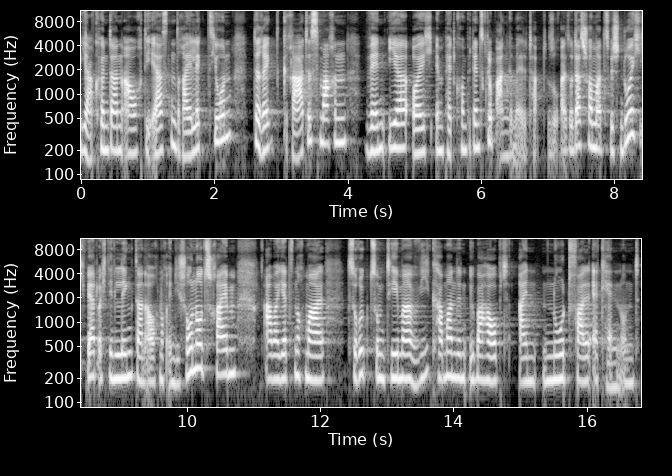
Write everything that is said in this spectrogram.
ja, könnt dann auch die ersten drei Lektionen direkt gratis machen, wenn ihr euch im Pet Kompetenz Club angemeldet habt. So, also das schon mal zwischendurch. Ich werde euch den Link dann auch noch in die Shownotes schreiben, aber jetzt noch mal zurück zum Thema, wie kann man denn überhaupt einen Notfall erkennen? Und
